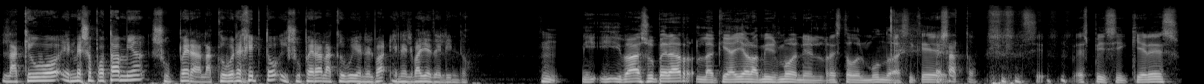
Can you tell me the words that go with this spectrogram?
la que hubo en Mesopotamia, supera la que hubo en Egipto y supera la que hubo en el, en el Valle del Indo. Hmm. Y, va a superar la que hay ahora mismo en el resto del mundo. Así que. Exacto. Si, Espi, si quieres,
